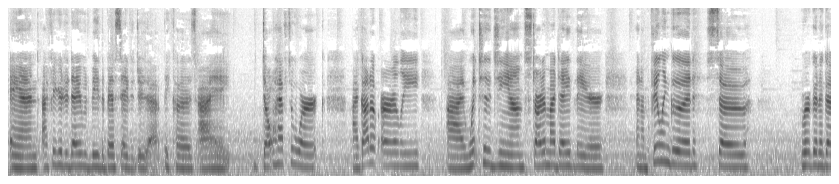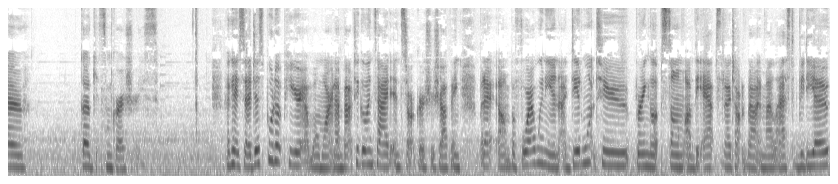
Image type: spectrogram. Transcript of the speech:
and I figured today would be the best day to do that because I don't have to work. I got up early, I went to the gym, started my day there and I'm feeling good so we're gonna go go get some groceries. Okay, so I just pulled up here at Walmart and I'm about to go inside and start grocery shopping. But I, um, before I went in, I did want to bring up some of the apps that I talked about in my last video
